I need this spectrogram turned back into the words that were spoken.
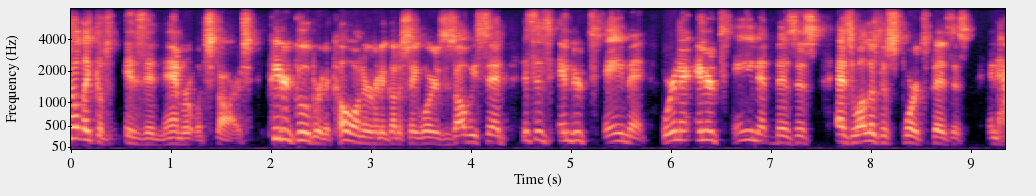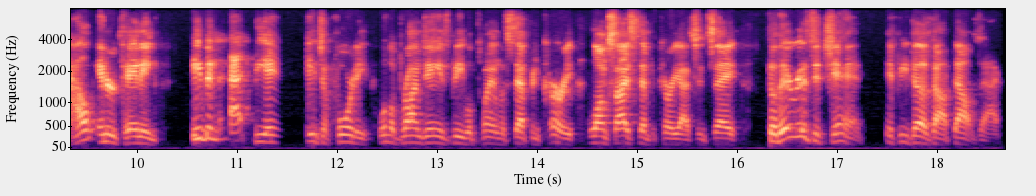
Joe Lacob is enamored with stars. Peter Guber, the co-owner of the Golden State Warriors, has always said this is entertainment. We're in an entertainment business as well as the sports business. And how entertaining, even at the of 40 will LeBron James be with playing with Stephen Curry, alongside Stephen Curry, I should say. So there is a chance if he does opt out, Zach.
